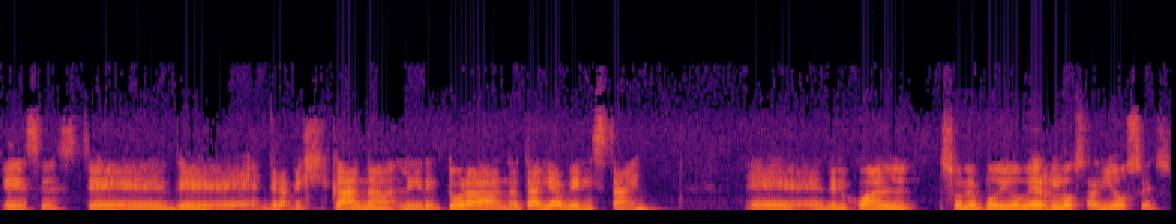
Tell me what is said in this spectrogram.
es este, de, la mexicana, la directora Natalia Beristain, eh, del cual solo he podido ver Los Adioses,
